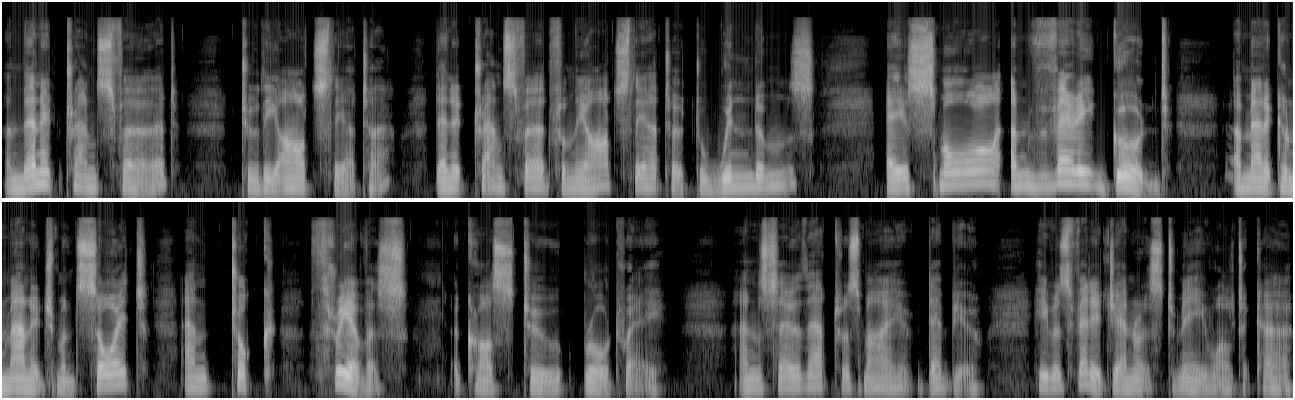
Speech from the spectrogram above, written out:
and then it transferred to the Arts Theatre. Then it transferred from the Arts Theatre to Wyndham's, a small and very good American management saw it and took three of us across to Broadway. And so that was my debut. He was very generous to me, Walter Kerr,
